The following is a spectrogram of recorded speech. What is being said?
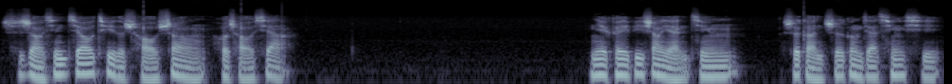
使掌心交替的朝上和朝下。你也可以闭上眼睛，使感知更加清晰。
